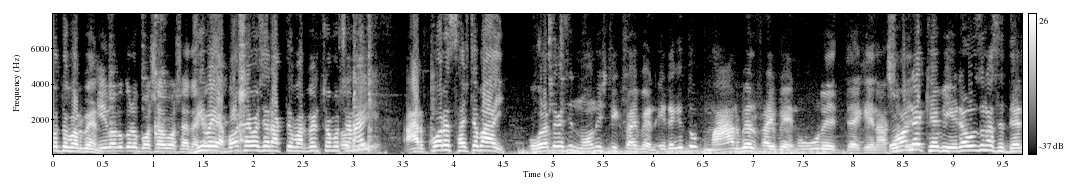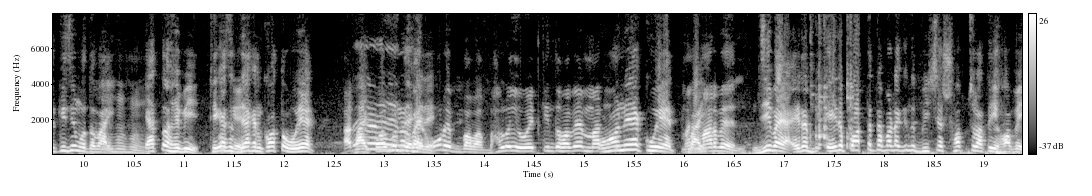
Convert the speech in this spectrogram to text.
করতে পারবেন। এইভাবে করে বসায় বসায় জি ভাইয়া বসায় বসে রাখতে পারবেন সমস্যা নাই। আর পরে সাইজটা ভাই ওগুলা থেকে নন স্টিক ফ্রাই প্যান এটা কিন্তু মার্বেল ফ্রাই প্যান ওরে দেখেন আসলে অনেক হেভি এটা ওজন আছে দেড় কেজির মতো ভাই। এত হেভি ঠিক আছে? দেখেন কত ওয়েট ভাই আরে, বাইরে। ওরে বাবা ভালোই ওয়েট কিন্তু হবে অনেক ওয়েট মানে ভাই। মার্বেল জি ভাইয়া এটা এটা প্রত্যেকটা পাটা কিন্তু বিশ্বের সব চলাতেই হবে।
